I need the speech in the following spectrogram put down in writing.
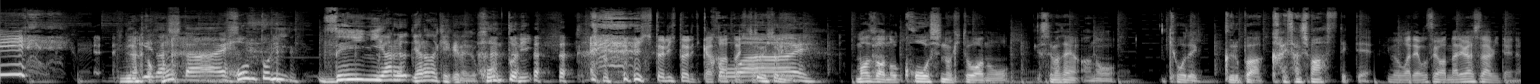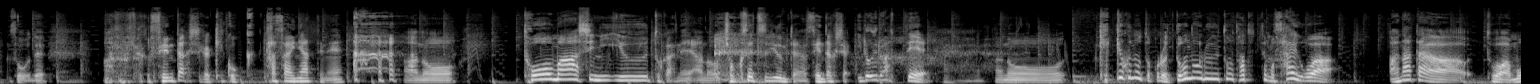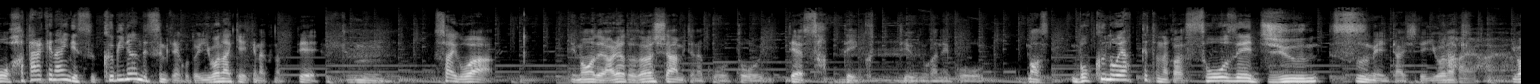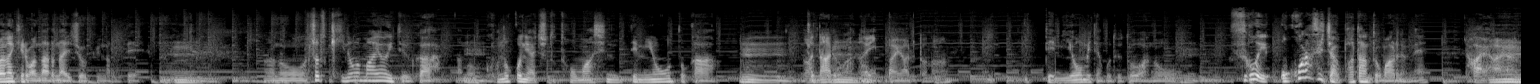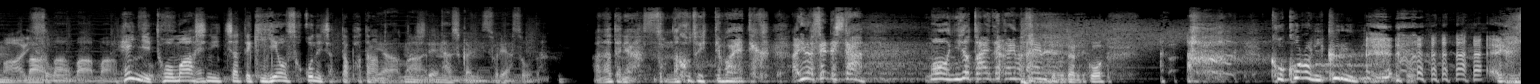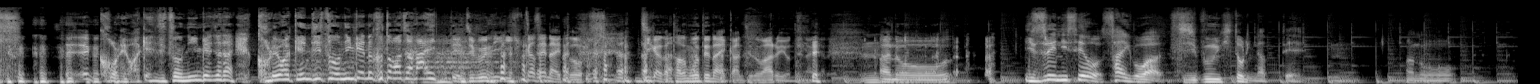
逃げ出したい。本当に全員にやる、やらなきゃいけないの。本当に。ー一人一人に関わった人怖い怖い。まずあの、講師の人はあの、すいません、あの、今日でグループは解散しますって言って、今までお世話になりましたみたいな。そうで、あの、なんか選択肢が結構多彩にあってね、あの、遠回しに言うとかね、あの、直接言うみたいな選択肢がいろいろあって。あの、結局のところ、どのルートをたどっても最後は、あなたとはもう働けないんです、クビなんです、みたいなことを言わなきゃいけなくなって、うん。最後は、今までありがとうございました、みたいなことを言って去っていくっていうのがね、こう、まあ、僕のやってた中、総勢十数名に対して言わなきゃ、はいはいはい言わなければならない状況になって、うん。あの、ちょっと気の迷いというか、あの、うんこの子にはちょっと遠回しに行ってみようとか、うんうん。まあなるわな、いっぱいあるとな。い行ってみようみたいなこと言うと、あの、うん。すごい怒らせちゃうパターンとかもあるのよね。はいはいはい。まあありそう。まあまあまあまあ。変に遠回しに行っちゃって機嫌を損ねちゃったパターンいや、まあ、とかして、確かにそりゃそうだ。あなたにはそんなこと言ってもらえてく、ありませんでしたもう二度と会いたくありません。ってこと言われて、こう、あ 心に来る。え これは現実の人間じゃない。これは現実の人間の言葉じゃないって自分に言い聞かせないと自我が保てない感じのあるよね。あのーいずれにせよ最後は自分一人になって、うん。あのー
